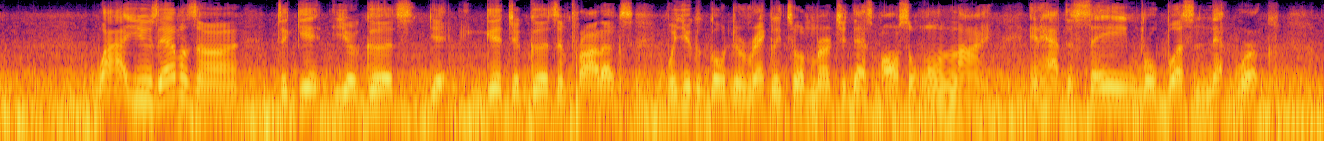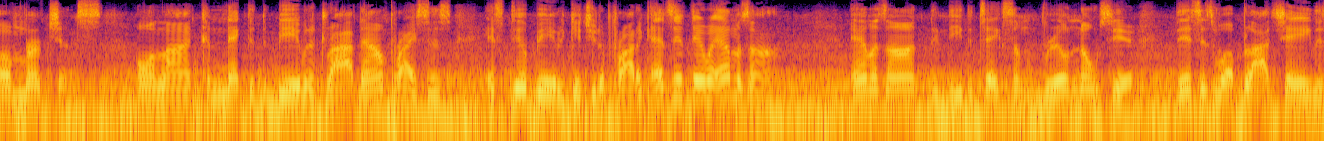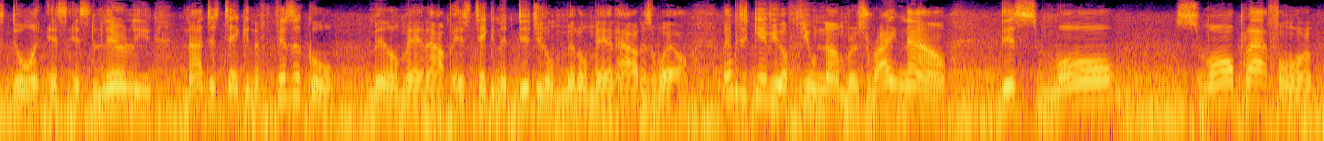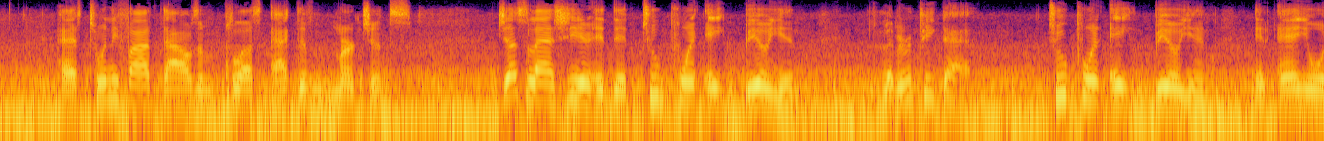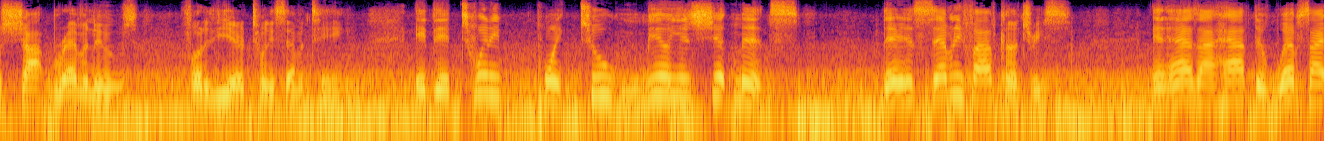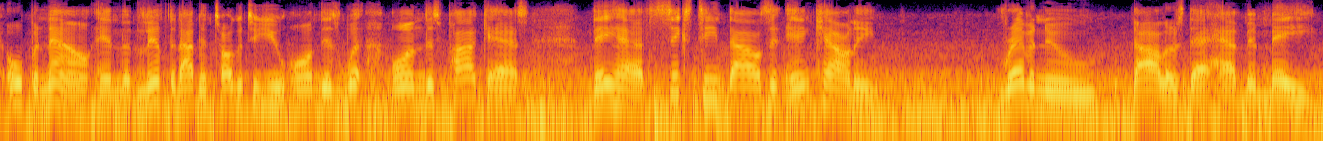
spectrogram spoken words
Why use Amazon to get your goods, get your goods and products when you could go directly to a merchant that's also online and have the same robust network of merchants online connected to be able to drive down prices and still be able to get you the product as if they were Amazon. Amazon, they need to take some real notes here. This is what blockchain is doing. It's, it's literally not just taking the physical middleman out, but it's taking the digital middleman out as well. Let me just give you a few numbers. Right now, this small, small platform has 25,000 plus active merchants. Just last year, it did 2.8 billion. Let me repeat that 2.8 billion in annual shop revenues for the year 2017. It did 20.2 million shipments. There is 75 countries. And as I have the website open now, and the length that I've been talking to you on this on this podcast, they have 16,000 and counting revenue dollars that have been made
